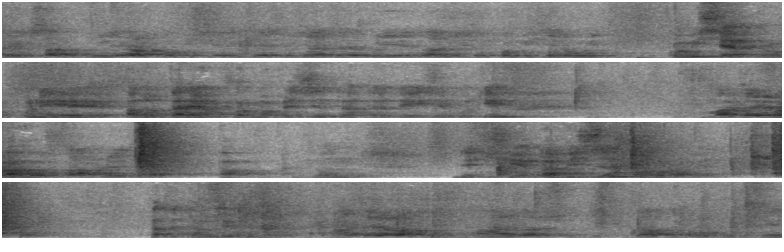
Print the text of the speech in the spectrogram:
Alexandru, președinte al Comisiei de Specialitate, președinte al avizul Comisiei Rămâite. Comisia propune adoptarea în forma prezentată de executiv. Materialul a Fa- fost analizat. Având, deci avizând favorabil. Atât am zis. Materialul a fost analizat și discutat în comisie.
